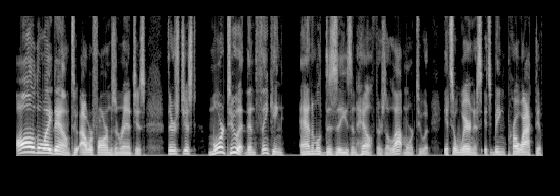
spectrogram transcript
all the way down to our farms and ranches. There's just more to it than thinking animal disease and health. There's a lot more to it. It's awareness, it's being proactive.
